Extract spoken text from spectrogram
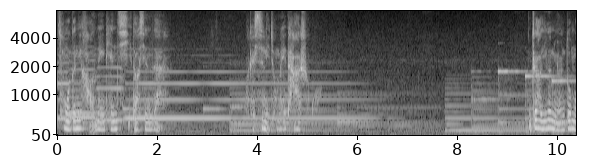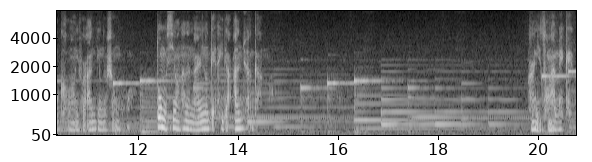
从我跟你好的那一天起到现在，我这心里就没踏实过。你知道一个女人多么渴望一份安定的生活，多么希望她的男人能给她一点安全感吗？可是你从来没给过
